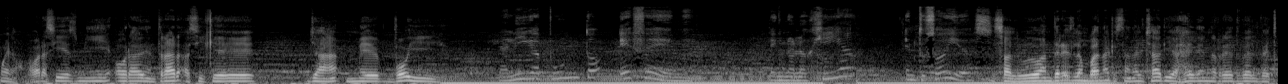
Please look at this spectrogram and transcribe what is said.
Bueno, ahora sí es mi hora de entrar, así que ya me voy. La Liga.fm. Tecnología en tus oídos. Saludo a Andrés Lombana que está en el chat y a Helen Red Velvet.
